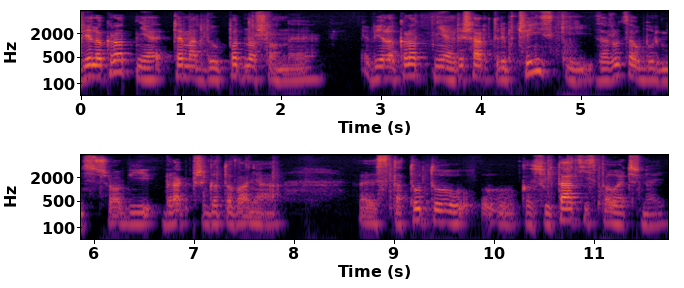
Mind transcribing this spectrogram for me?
wielokrotnie temat był podnoszony. Wielokrotnie Ryszard Rybczyński zarzucał burmistrzowi brak przygotowania e, statutu, e, konsultacji społecznej.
